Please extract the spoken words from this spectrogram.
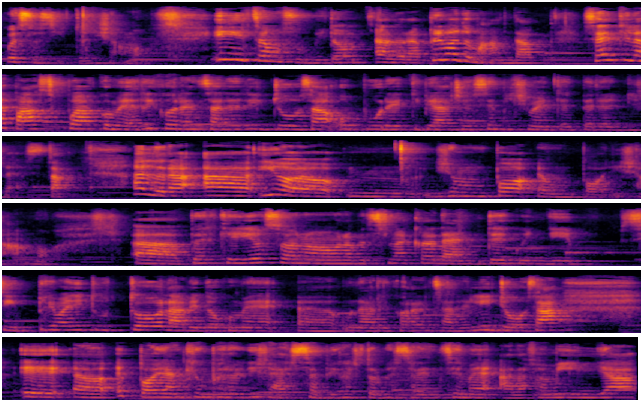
questo sito, diciamo. Iniziamo subito. Allora, prima domanda. Senti la Pasqua come ricorrenza religiosa oppure ti piace semplicemente il periodo di festa? Allora, uh, io, mm, diciamo un po' e un po', diciamo. Uh, perché io sono una persona credente, quindi sì, prima di tutto la vedo come uh, una ricorrenza religiosa e, uh, e, poi anche un periodo di festa più che altro per stare insieme alla famiglia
